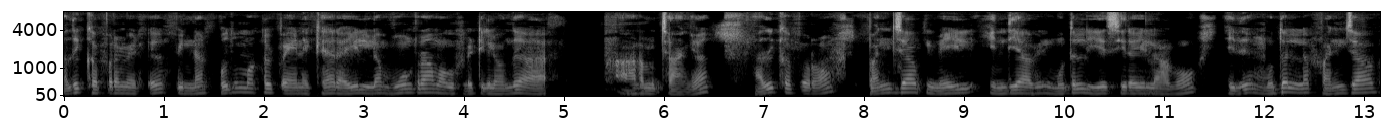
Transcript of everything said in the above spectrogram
அதுக்கப்புறமேட்டு பின்னர் பொதுமக்கள் பயணிக்க ரயிலில் மூன்றாம் வகுப்பு பெட்டிகளை வந்து ஆரம்பித்தாங்க அதுக்கப்புறம் பஞ்சாப் மெயில் இந்தியாவின் முதல் ஏசி ரயில் ஆகும். இது முதல்ல பஞ்சாப்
